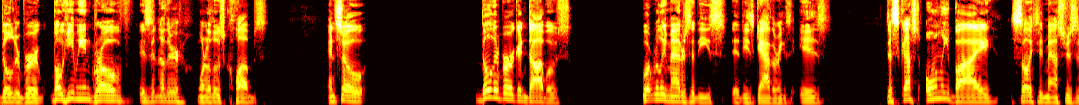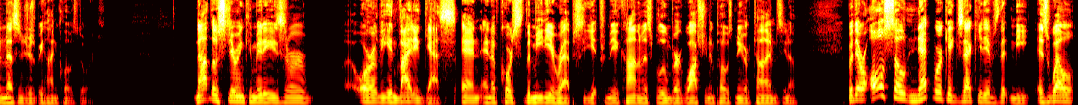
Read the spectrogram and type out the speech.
Bilderberg. Bohemian Grove is another one of those clubs. And so Bilderberg and Davos what really matters at these at these gatherings is discussed only by selected masters and messengers behind closed doors. Not those steering committees or or the invited guests and and of course the media reps you get from the Economist, Bloomberg, Washington Post, New York Times, you know. But there are also network executives that meet as well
